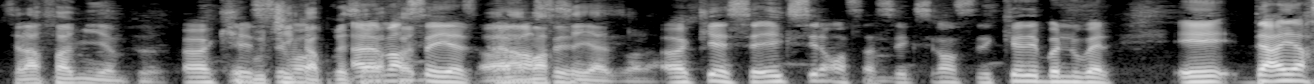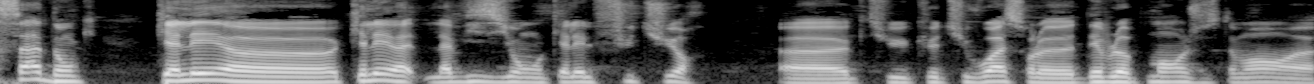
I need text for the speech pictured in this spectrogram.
C'est la famille un peu. Ok, Les boutiques bon. après, à la. Marseillaise. À la la Marseillaise. Voilà. Ok, c'est excellent ça, c'est excellent, c'est que des bonnes nouvelles. Et derrière ça, donc, quelle est, euh, quelle est la vision, quel est le futur euh, que, tu, que tu vois sur le développement justement euh,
